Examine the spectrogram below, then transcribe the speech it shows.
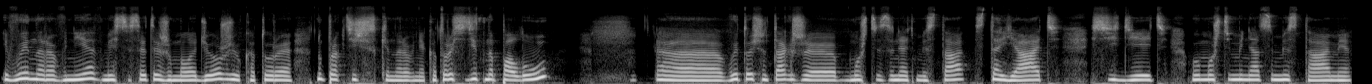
и вы наравне вместе с этой же молодежью, которая, ну, практически наравне, которая сидит на полу, вы точно так же можете занять места, стоять, сидеть, вы можете меняться местами,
